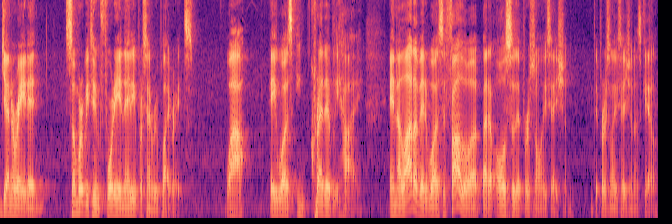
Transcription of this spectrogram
generated somewhere between forty and eighty percent reply rates. Wow, it was incredibly high, and a lot of it was the follow up, but also the personalization, the personalization at scale.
